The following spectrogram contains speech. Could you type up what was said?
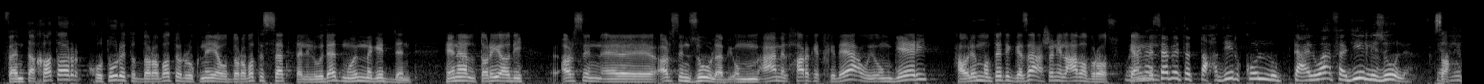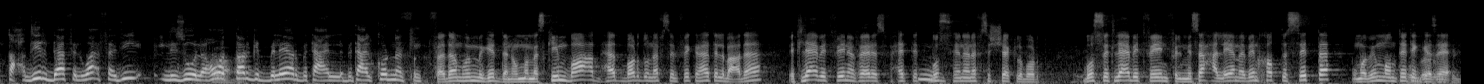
فأنت خطر خطورة الضربات الركنية والضربات الثابتة للوداد مهمة جدا. هنا الطريقة دي. أرسن آه، أرسن زولا بيقوم عامل حركة خداع ويقوم جاري حوالين منطقة الجزاء عشان يلعبها براسه. كمل. ثابت التحضير كله بتاع الوقفة دي لزولا. صح. يعني التحضير ده في الوقفة دي لزولا هو طبعا. ال target player بتاع ال... بتاع ال corner kick فده مهم جدا. هم ماسكين بعض هات برضو نفس الفكرة هات اللي بعدها. اتلعبت فين يا فارس؟ في حتة بص هنا نفس الشكل برضو. بص اتلعبت فين؟ في المساحة اللي هي ما بين خط الستة وما بين منطقة الجزاء.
